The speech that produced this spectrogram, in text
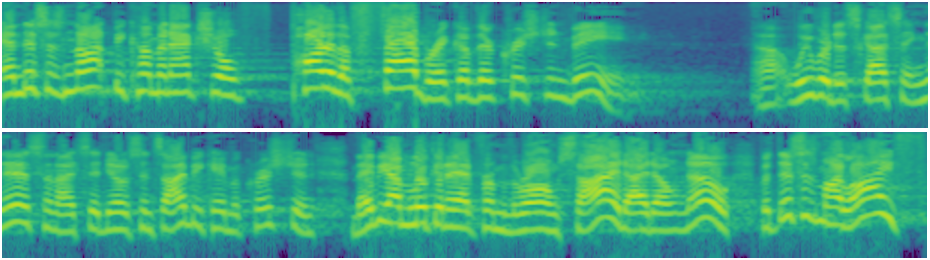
and this has not become an actual part of the fabric of their Christian being. Uh, we were discussing this, and I said, you know, since I became a Christian, maybe I'm looking at it from the wrong side, I don't know, but this is my life.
